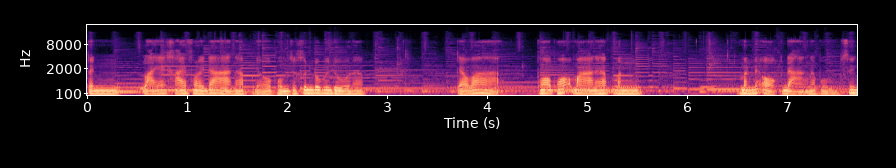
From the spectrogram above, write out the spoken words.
เป็นลายคล้ายๆฟลอริดานะครับเดี๋ยวผมจะขึ้นรูปให้ดูนะครับ แต่ว่าพอเพาะมานะครับมันมันไม่ออกด่างนะผม ซึ่ง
